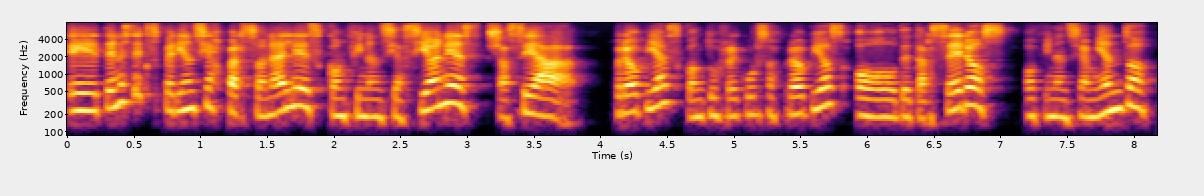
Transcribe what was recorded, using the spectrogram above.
eh, ¿tenés experiencias personales con financiaciones, ya sea propias, con tus recursos propios, o de terceros, o financiamiento?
